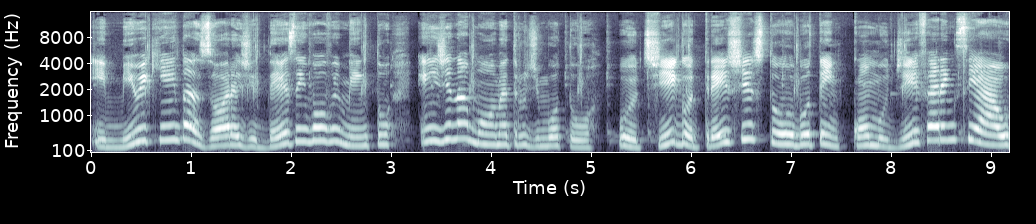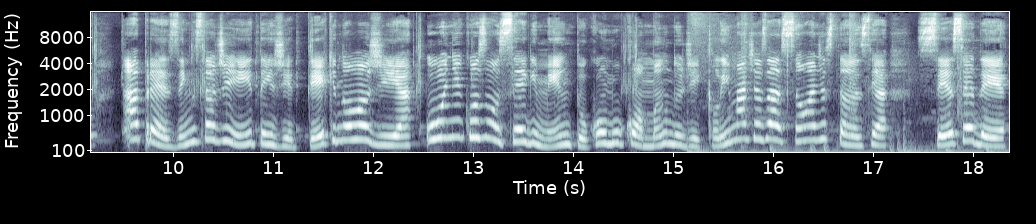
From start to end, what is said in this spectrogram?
e 1.500 horas de desenvolvimento em dinamômetro de motor. O Tigo 3X Turbo tem como diferencial a presença de itens de tecnologia únicos no segmento, como o comando de climatização à distância CCD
